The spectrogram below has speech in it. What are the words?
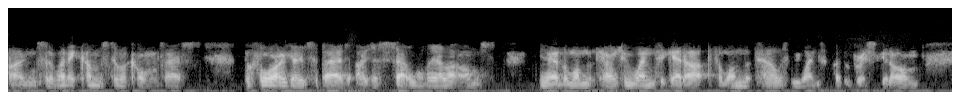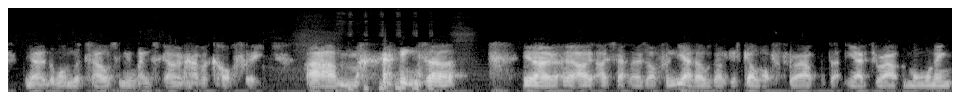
phone. So when it comes to a contest, before I go to bed, I just set all the alarms you know, the one that tells me when to get up, the one that tells me when to put the brisket on, you know, the one that tells me when to go and have a coffee. Um, and, uh, you know, I, I set those off, and yeah, they'll, they'll just go off throughout, the, you know, throughout the morning,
